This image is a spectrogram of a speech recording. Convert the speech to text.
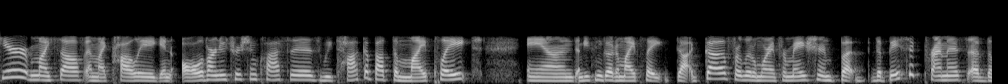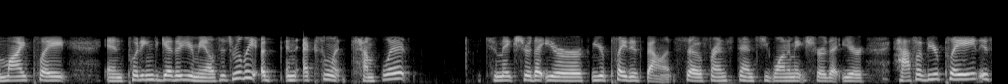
here myself and my colleague in all of our nutrition classes, we talk about the My Plate. And you can go to myplate.gov for a little more information. But the basic premise of the My Plate and putting together your meals is really a, an excellent template to make sure that your your plate is balanced. So for instance, you want to make sure that your half of your plate is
